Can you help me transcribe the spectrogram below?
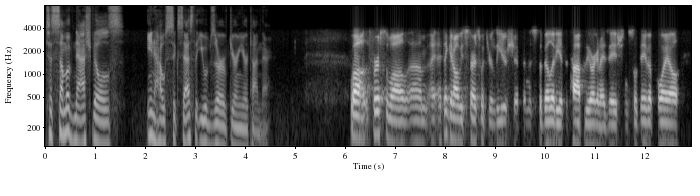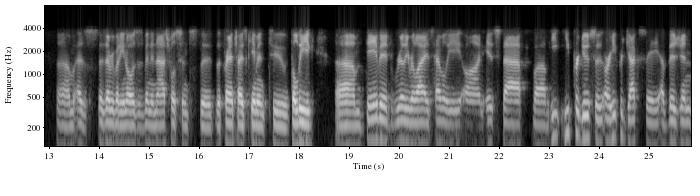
to some of Nashville's in-house success that you observed during your time there? Well, first of all, um, I, I think it always starts with your leadership and the stability at the top of the organization. So David Poile, um, as as everybody knows, has been in Nashville since the the franchise came into the league. Um, David really relies heavily on his staff. Um, he he produces or he projects a, a vision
